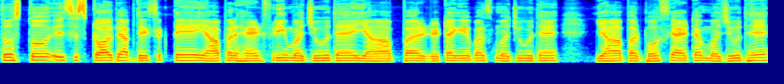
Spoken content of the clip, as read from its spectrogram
दोस्तों, इस स्टॉल पे आप देख सकते हैं, यहाँ पर हैंड फ्री मौजूद है, यहाँ पर डेटा केबल्स मौजूद हैं, यहाँ पर बहुत से आइटम मौजूद हैं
